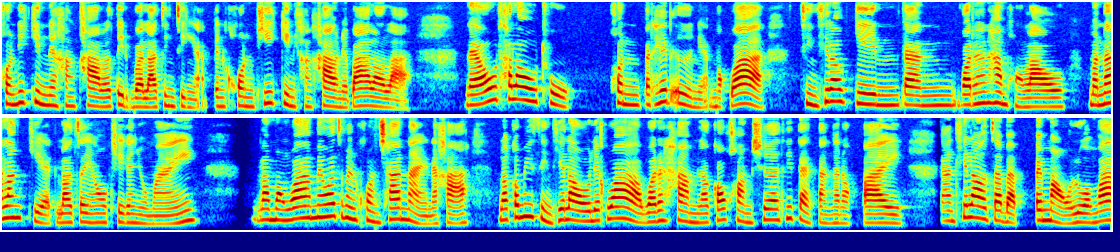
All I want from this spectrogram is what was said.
คนที่กินเนื้อค้างคาวแล้วติดไวรัสจริง ๆอะเป็นคนที่กินค้างคาวในบ้านเราล่ะ แล้วถ้าเราถูกคนประเทศอื่นเนี่ยบอกว่าสิ่งที่เรากินการวัฒนธรรมของเรา มันน่ารังเกียจเราจะยังโอเคกันอยู่ไหมเรามองว่าไม่ว่าจะเป็นคนชาติไหนนะคะ แล้วก็มีสิ่งที่เราเรียกว่าวัฒนธรรม แล้วก็ความเชื่อที่แตกต่างกันออกไป การที่เราจะแบบไปเหมารวมว่า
